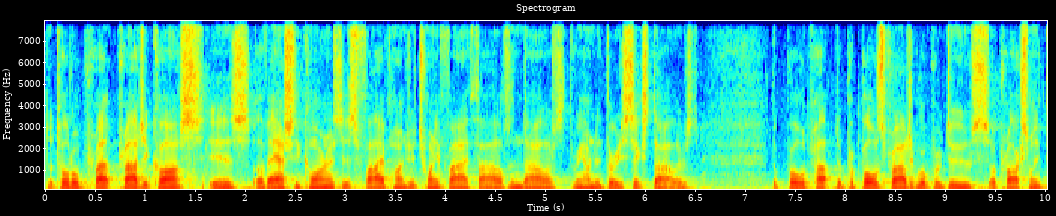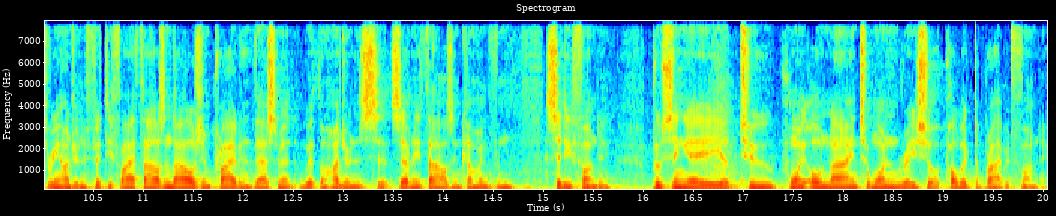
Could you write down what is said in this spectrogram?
The total pro- project cost is, of Ashley Corners, is $525,000, $336. The pro- the proposed project will produce approximately $355,000 in private investment with $170,000 coming from city funding, producing a 2.09 to 1 ratio of public to private funding.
